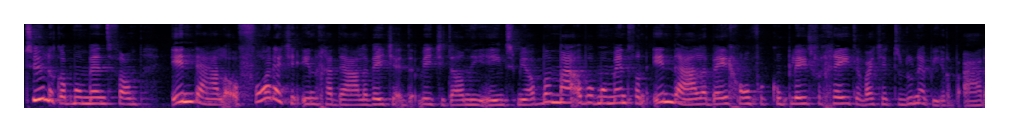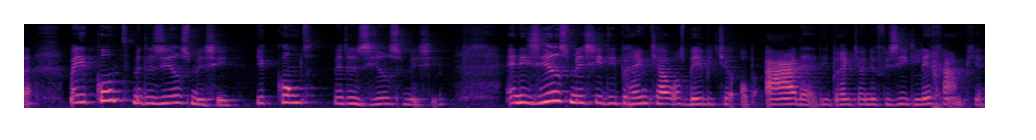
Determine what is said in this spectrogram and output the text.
Tuurlijk, op het moment van indalen of voordat je in gaat dalen, weet je, weet je het al niet eens meer. Maar op het moment van indalen ben je gewoon voor compleet vergeten wat je te doen hebt hier op aarde. Maar je komt met een zielsmissie. Je komt met een zielsmissie. En die zielsmissie die brengt jou als babytje op aarde. Die brengt jou in een fysiek lichaampje.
